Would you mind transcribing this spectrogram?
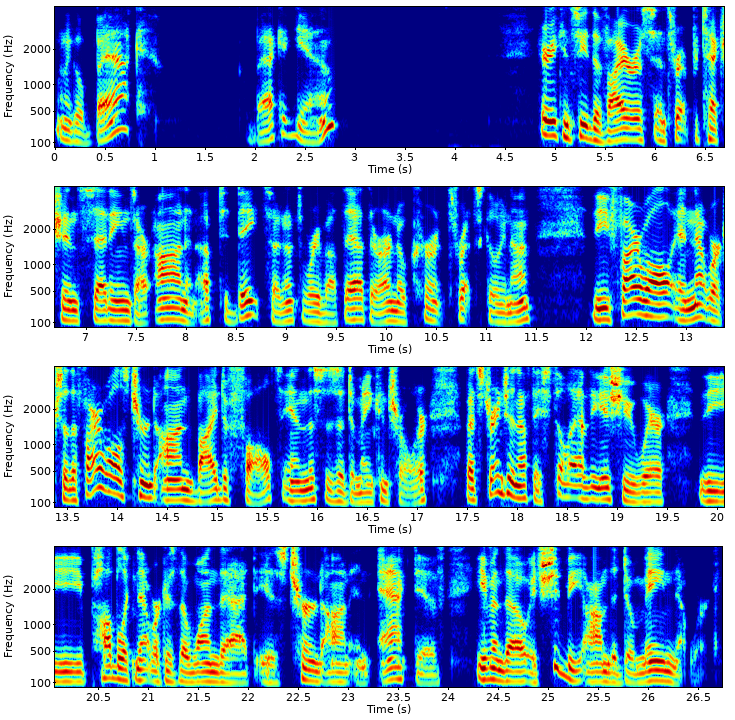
I'm going to go back, go back again. Here you can see the virus and threat protection settings are on and up to date, so I don't have to worry about that. There are no current threats going on. The firewall and network. So the firewall is turned on by default, and this is a domain controller. But strangely enough, they still have the issue where the public network is the one that is turned on and active, even though it should be on the domain network.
